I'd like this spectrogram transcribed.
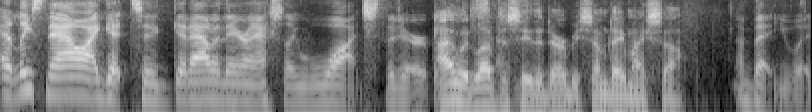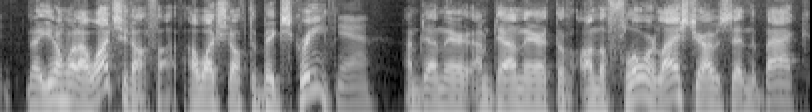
at least now I get to get out of there and actually watch the Derby. I would love So to see the Derby someday myself. I bet you would. Now, you know what I watch it off of? I watch it off the big screen. Yeah. I'm down there. I'm down there at the on the floor. Last year, I was in the back.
